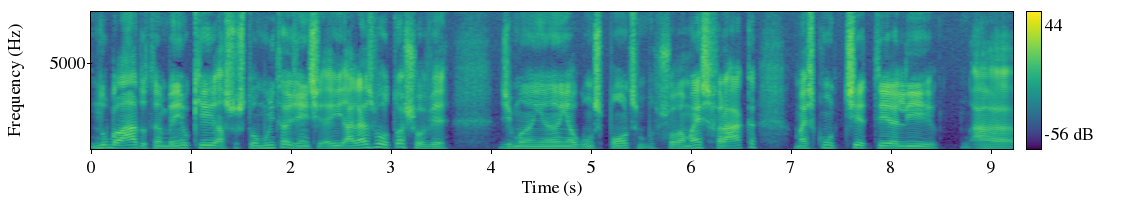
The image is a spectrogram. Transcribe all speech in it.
nublado também, o que assustou muita gente. E, aliás, voltou a chover de manhã em alguns pontos, chuva mais fraca, mas com o Tietê ali a,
